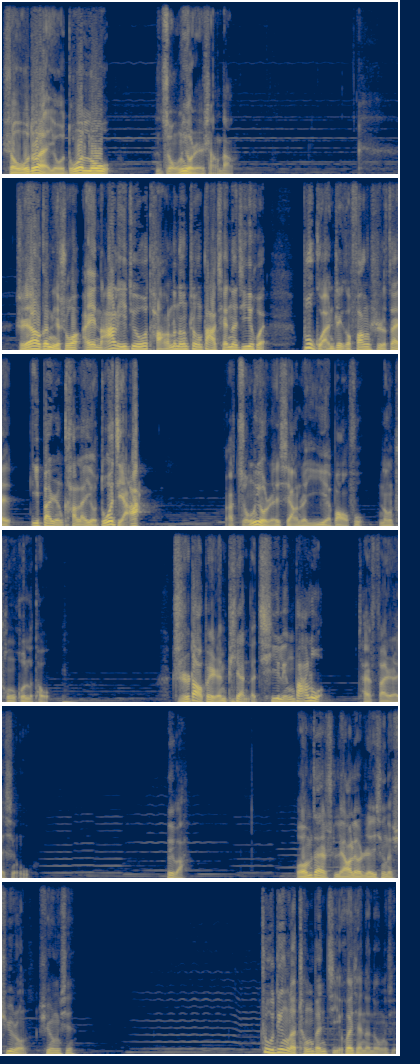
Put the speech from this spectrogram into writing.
手段有多 low，总有人上当。只要跟你说，哎，哪里就有躺着能挣大钱的机会，不管这个方式在一般人看来有多假，啊，总有人想着一夜暴富，能冲昏了头。直到被人骗得七零八落，才幡然醒悟，对吧？我们再聊聊人性的虚荣、虚荣心。注定了成本几块钱的东西，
